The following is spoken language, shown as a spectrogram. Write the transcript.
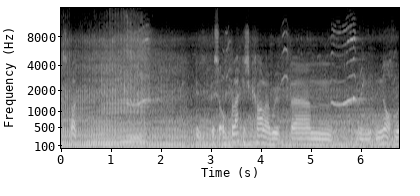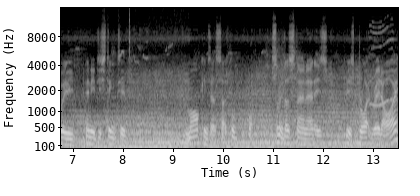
It's got this sort of blackish colour with um, not really any distinctive markings as such. But something does stand out is is bright red eye,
